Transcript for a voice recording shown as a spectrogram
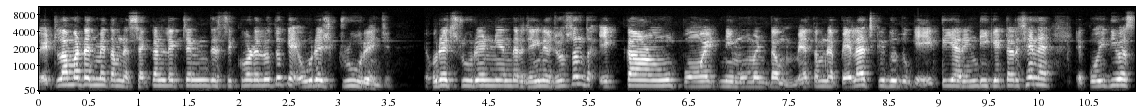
તો એટલા માટે જ મેં તમને સેકન્ડ લેક્ચરની અંદર શીખવાડેલું હતું કે એવરેજ ટ્રુ રેન્જ એવરેજ રેન્જની અંદર જઈને જોશો ને તો એકાણું પોઈન્ટની મોમેન્ટમ મેં તમને પહેલા જ કીધું હતું કે એટીઆર ઇન્ડિકેટર છે ને, એ કોઈ દિવસ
